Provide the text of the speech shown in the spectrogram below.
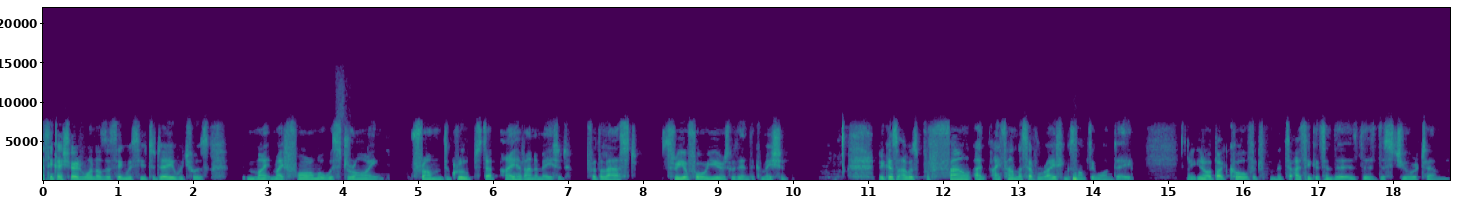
I think I shared one other thing with you today, which was my, my formal withdrawing from the groups that I have animated for the last three or four years within the commission. Because I was profound, I, I found myself writing something one day, you know, about COVID. It's, I think it's in the the, the Stuart um,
